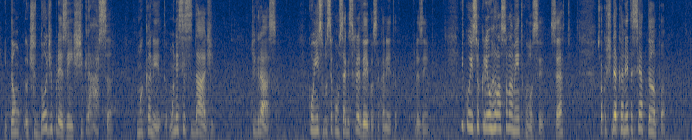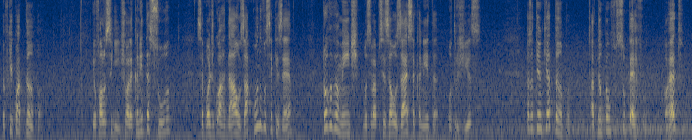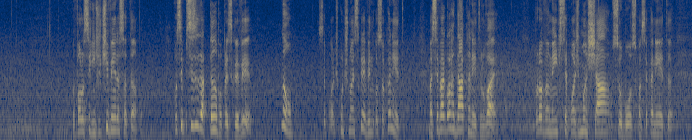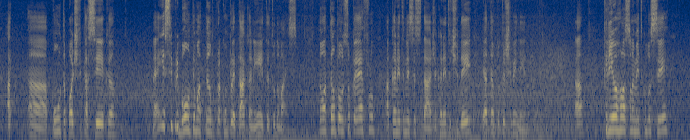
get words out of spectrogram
Então eu te dou de presente, de graça, uma caneta, uma necessidade, de graça. Com isso você consegue escrever com essa caneta, por exemplo. E com isso eu criei um relacionamento com você, certo? Só que eu te dei a caneta sem a tampa. Eu fiquei com a tampa. Eu falo o seguinte, olha, a caneta é sua, você pode guardar, usar quando você quiser. Provavelmente você vai precisar usar essa caneta outros dias. Mas eu tenho aqui a tampa. A tampa é um supérfluo, correto? Eu falo o seguinte, eu te vendo essa tampa. Você precisa da tampa para escrever? Não. Você pode continuar escrevendo com a sua caneta. Mas você vai guardar a caneta, não vai? Provavelmente você pode manchar o seu bolso com essa caneta, a, a ponta pode ficar seca, né? e é sempre bom ter uma tampa para completar a caneta e tudo mais. Então a tampa é o supérfluo, a caneta é necessidade. A caneta eu te dei e a tampa eu estou te vendendo. Tá? Criei um relacionamento com você,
